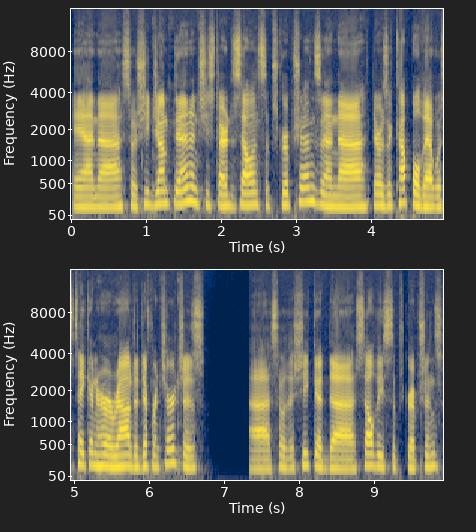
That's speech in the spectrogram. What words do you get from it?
And uh, so she jumped in and she started selling subscriptions. And uh, there was a couple that was taking her around to different churches uh, so that she could sell these subscriptions.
